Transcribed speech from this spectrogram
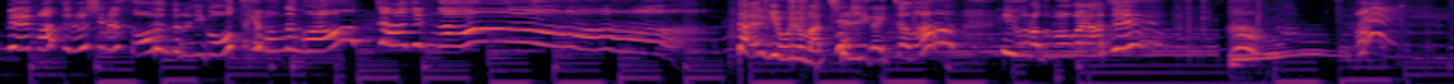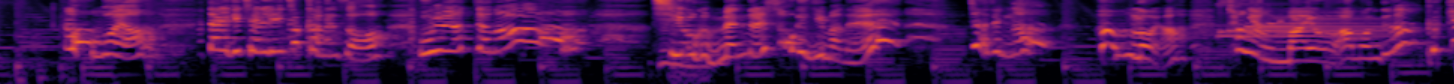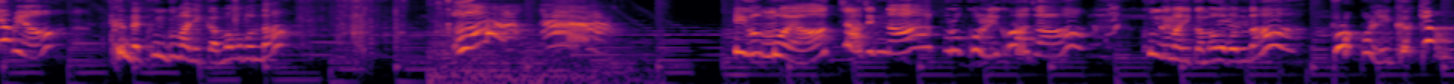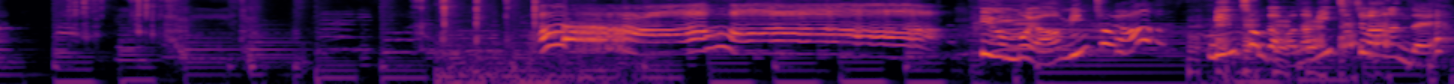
내 맛을 의심했어. 어른들은 이거 어떻게 먹는 거야? 짜증나. 딸기 우유 맛 젤리가 있잖아. 이거라도 먹어야지. 어, 뭐야? 딸기 젤리인 척하면서 우유였잖아. 지옥은 맨날 속이기만 해. 짜증나. 어, 뭐야? 청양 마요 아몬드 극혐이야. 근데 궁금하니까 먹어본다. 이건 뭐야? 짜증나. 브로콜리 과자. 궁금하니까 먹어본다. 브로콜리 극혐. 아! 이건 뭐야? 민초야? 민초인가 봐. 나 민초 좋아하는데.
